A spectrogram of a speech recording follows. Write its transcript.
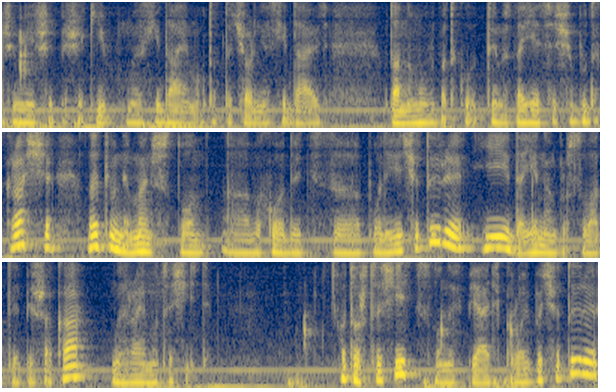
чим більше пішаків ми з'їдаємо, тобто чорні з'їдають в даному випадку, тим здається, що буде краще, але тим не менш слон а, виходить з полі Е4 і дає нам просувати пішака, ми граємо С6. Отож, С6, слон F5, король Б4.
